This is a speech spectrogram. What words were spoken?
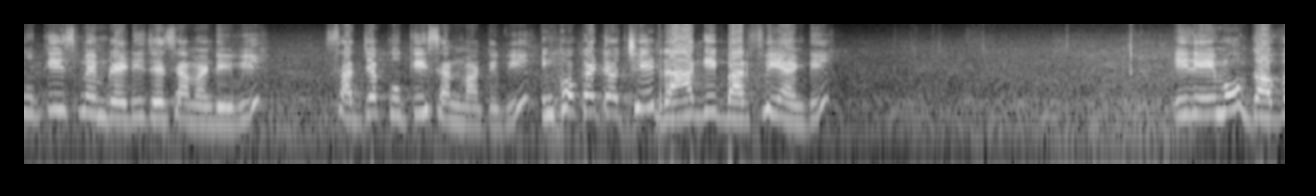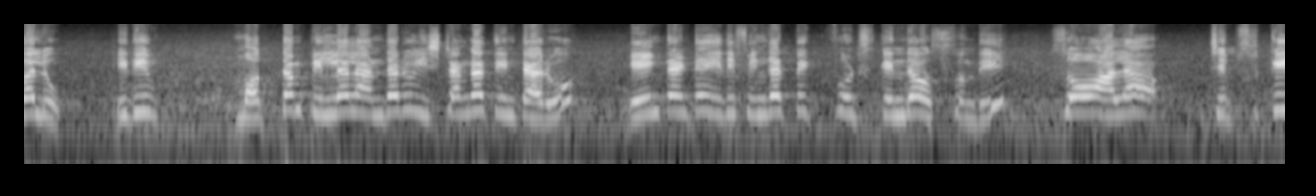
కుకీస్ మేము రెడీ చేసామండి ఇవి. సజ్జ కుకీస్ అనమాట ఇవి. ఇంకొకటి వచ్చి రాగి బర్ఫీ అండి. ఇదేమో గవ్వలు. ఇది మొత్తం పిల్లలందరూ ఇష్టంగా తింటారు. ఏంటంటే ఇది ఫింగర్ పిక్ ఫుడ్స్ కింద వస్తుంది. సో అలా చిప్స్కి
